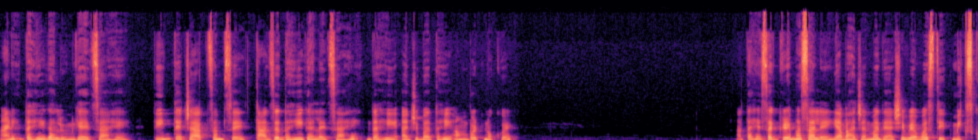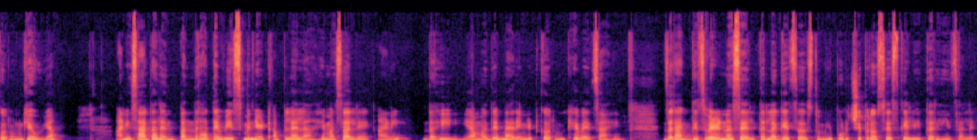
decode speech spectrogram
आणि दही घालून घ्यायचं आहे. तीन ते चार चमचे ताजं दही घालायचं आहे. दही अजिबातही आंबट नको आहे आता हे सगळे मसाले या भाज्यांमध्ये असे व्यवस्थित मिक्स करून घेऊया. आणि साधारण पंधरा ते वीस मिनिट आपल्याला हे मसाले आणि दही यामध्ये मॅरिनेट करून ठेवायचं आहे. जर अगदीच वेळ नसेल तर लगेचच तुम्ही पुढची प्रोसेस केली तरीही चालेल.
